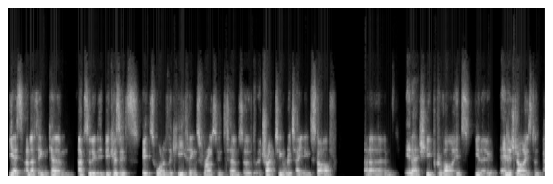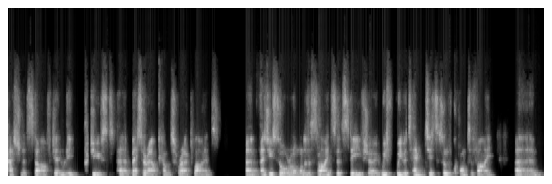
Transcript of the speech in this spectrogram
Yes, and I think um, absolutely because it's it's one of the key things for us in terms of attracting and retaining staff. Um, it actually provides, you know, energized and passionate staff generally produce uh, better outcomes for our clients. Um, as you saw on one of the slides that Steve showed, we've we've attempted to sort of quantify um,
